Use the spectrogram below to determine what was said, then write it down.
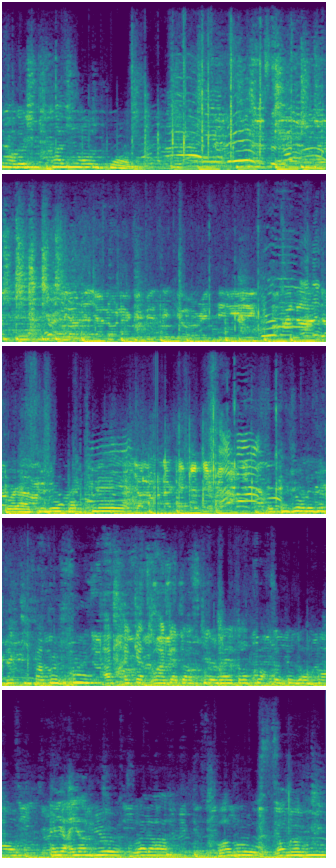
de l'Ultralion Voilà, toujours pour des objectifs un peu fous. Après 94 km, on porte ses enfants. Et il n'y a rien de mieux. Voilà. Bravo. Bravo à vous.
